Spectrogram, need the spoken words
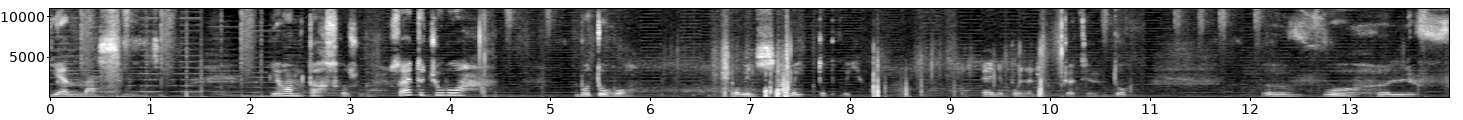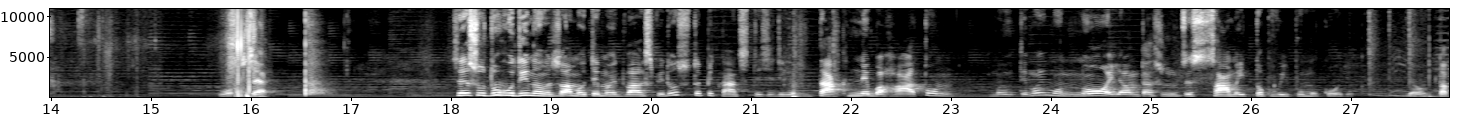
є на світі. Я вам так скажу. Знаєте чого? Бо того. Бо він самий топовий. Я не понял, що це не то. Е, Вольф. О, все. Це одну годину ми з вами отримаємо 2 спіду 115 тисяч гривень. Так, небагато ми отримаємо, але я вам так скажу, це самий топовий промокодик. Я вам так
